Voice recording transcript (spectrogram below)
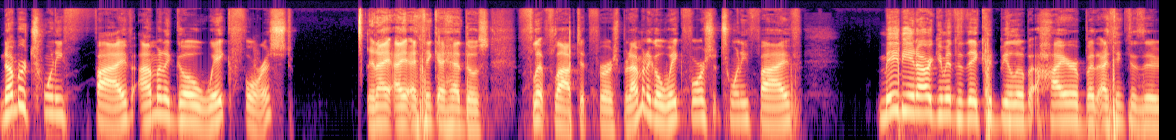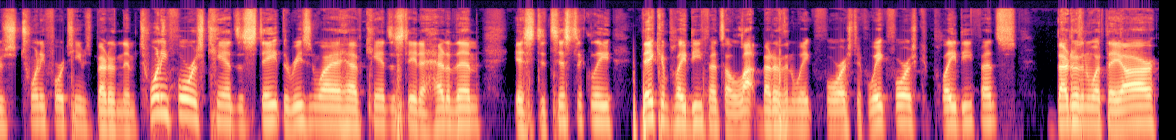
number 25. I'm going to go Wake Forest and I, I, I think I had those flip flopped at first, but I'm going to go Wake Forest at 25. Maybe an argument that they could be a little bit higher, but I think that there's 24 teams better than them. 24 is Kansas State. The reason why I have Kansas State ahead of them is statistically they can play defense a lot better than Wake Forest. If Wake Forest could play defense better than what they are,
